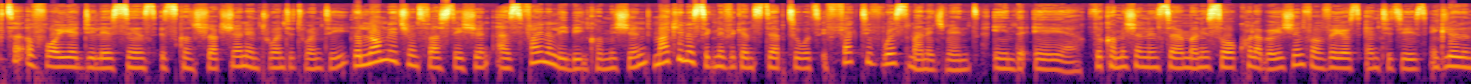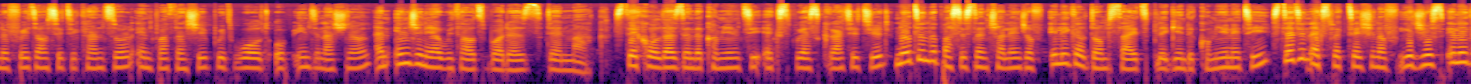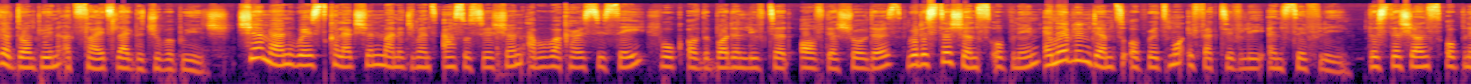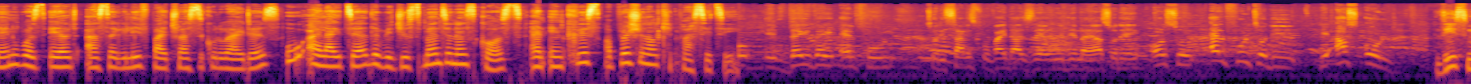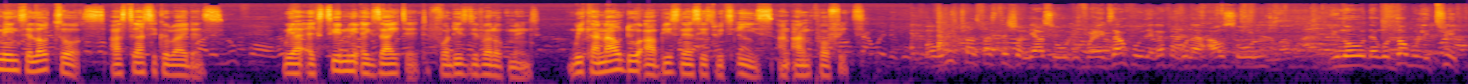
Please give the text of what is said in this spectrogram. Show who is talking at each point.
Speaker 1: After a four-year delay since its construction in 2020, the Lumley Transfer Station has finally been commissioned, marking a significant step towards effective waste management in the area. The commissioning ceremony saw collaboration from various entities, including the Freetown City Council in partnership with World Hope International and Engineer Without Borders, Denmark. Stakeholders in the community expressed gratitude, noting the persistent challenge of illegal dump sites plaguing the community, stating expectation of reduced illegal dump at sites like the Juba Bridge. Chairman Waste Collection Management Association Abubakar Sise spoke of the burden lifted off their shoulders with the station's opening, enabling them to operate more effectively and safely. The station's opening was hailed as a relief by tricycle riders who highlighted the reduced maintenance costs and increased operational capacity.
Speaker 2: It's very, very helpful to the service providers there within Naya, so they also helpful to the, the household
Speaker 3: this means a lot to us as tricycle riders. We are extremely excited for this development. We can now do our businesses with ease and earn profit.
Speaker 2: But with this transfer station here, so if, for example, they get from a household, you know, then go double the trip.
